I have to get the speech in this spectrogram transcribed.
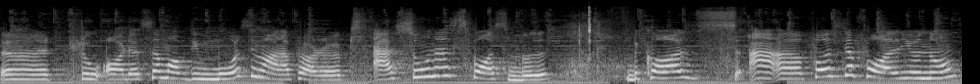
uh, to order some of the more Sivanna products as soon as possible. Because uh, uh, first of all you know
